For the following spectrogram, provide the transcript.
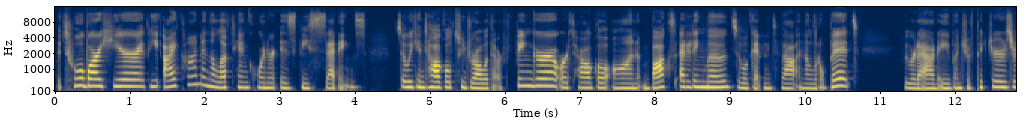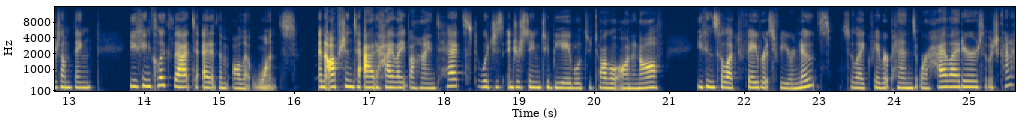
the toolbar here, the icon in the left-hand corner is the settings. So we can toggle to draw with our finger or toggle on box editing mode. So we'll get into that in a little bit. If we were to add a bunch of pictures or something, you can click that to edit them all at once an option to add highlight behind text, which is interesting to be able to toggle on and off. You can select favorites for your notes, so like favorite pens or highlighters, which kind of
